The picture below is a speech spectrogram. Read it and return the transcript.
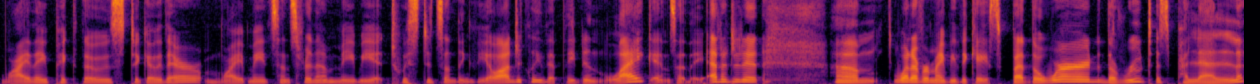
why they picked those to go there why it made sense for them maybe it twisted something theologically that they didn't like and so they edited it um, whatever might be the case but the word the root is palel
